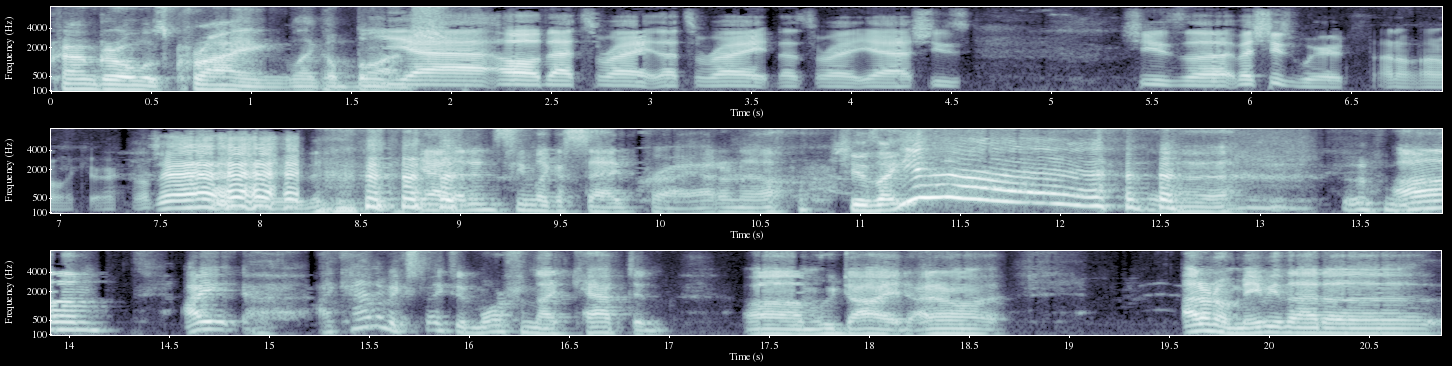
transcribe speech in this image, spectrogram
Crown Girl was crying like a bunch. yeah oh that's right that's right that's right yeah she's she's uh but she's weird I don't I don't care yeah, that didn't seem like a sad cry. I don't know. she was like, yeah. Um, I I kind of expected more from that captain, um, who died. I don't, I don't know. Maybe that uh,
